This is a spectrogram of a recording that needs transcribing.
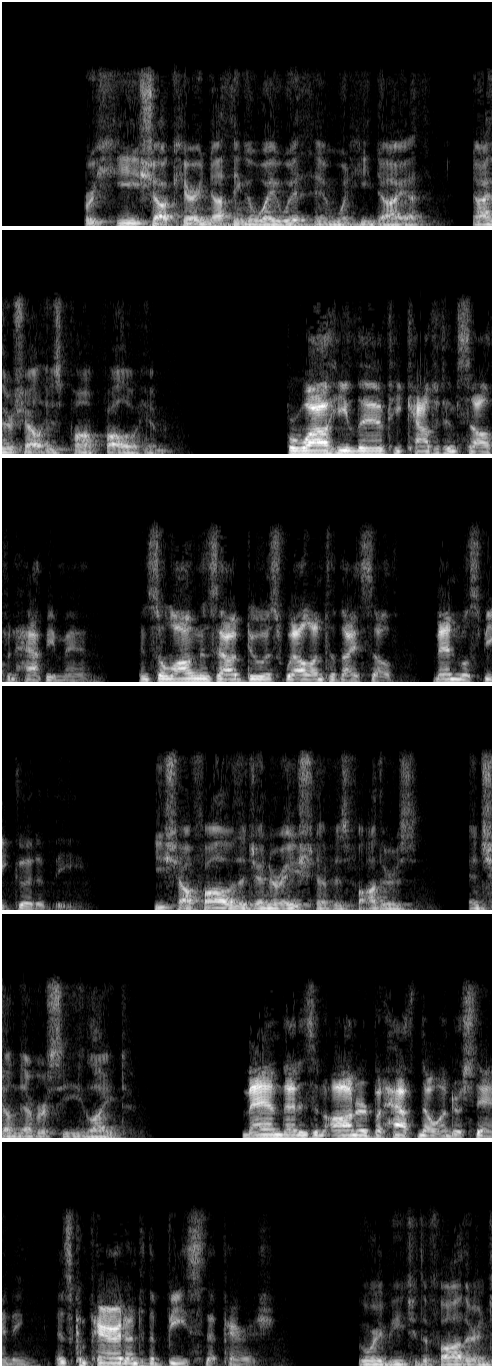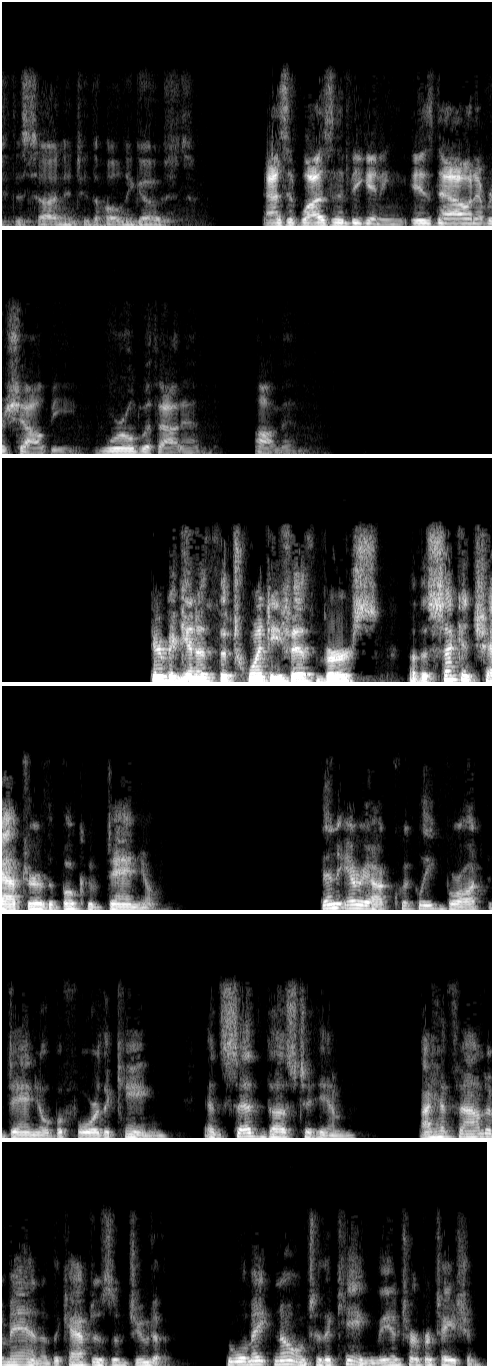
For he shall carry nothing away with him when he dieth, neither shall his pomp follow him. For while he lived, he counted himself an happy man. And so long as thou doest well unto thyself, men will speak good of thee. He shall follow the generation of his fathers, and shall never see light. Man that is in honor but hath no understanding is compared unto the beasts that perish. Glory be to the Father, and to the Son, and to the Holy Ghost. As it was in the beginning, is now, and ever shall be, world without end. Amen. Here beginneth the twenty-fifth verse of the second chapter of the book of Daniel. Then Arioch quickly brought Daniel before the king, and said thus to him, I have found a man of the captives of Judah, who will make known to the king the interpretation.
